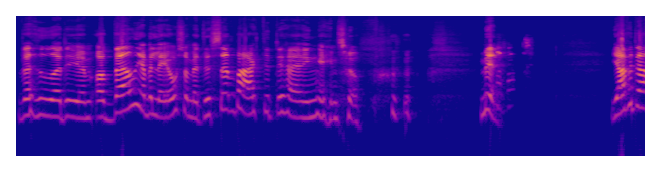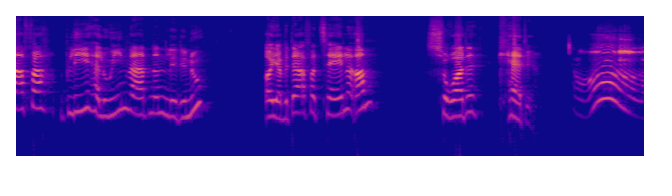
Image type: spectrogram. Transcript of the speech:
Hvad hedder det? øhm, Og hvad jeg vil lave, som er decemberagtigt, det har jeg ingen anelse om. Men, jeg vil derfor blive Halloween-verdenen lidt endnu. Og jeg vil derfor tale om sorte katte. Uh.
